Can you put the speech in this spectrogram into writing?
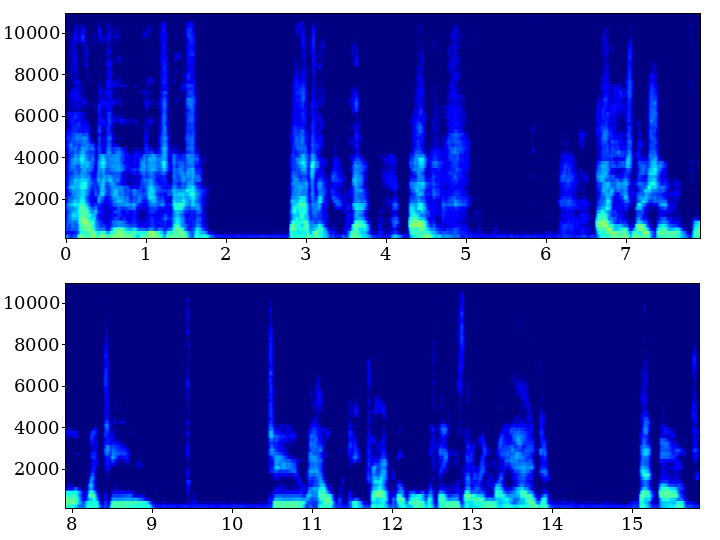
how do you use Notion? Badly. No. um, I use Notion for my team to help keep track of all the things that are in my head that aren't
